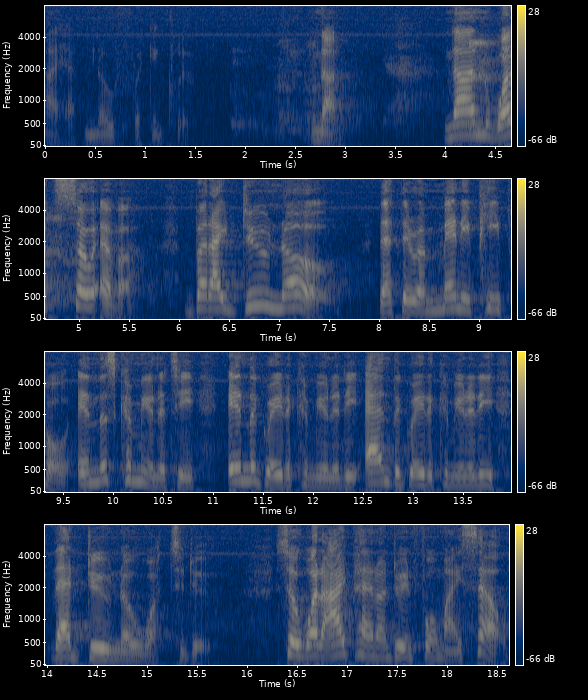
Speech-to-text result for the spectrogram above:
I have no freaking clue. None. None whatsoever. But I do know that there are many people in this community, in the greater community, and the greater community that do know what to do. So, what I plan on doing for myself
